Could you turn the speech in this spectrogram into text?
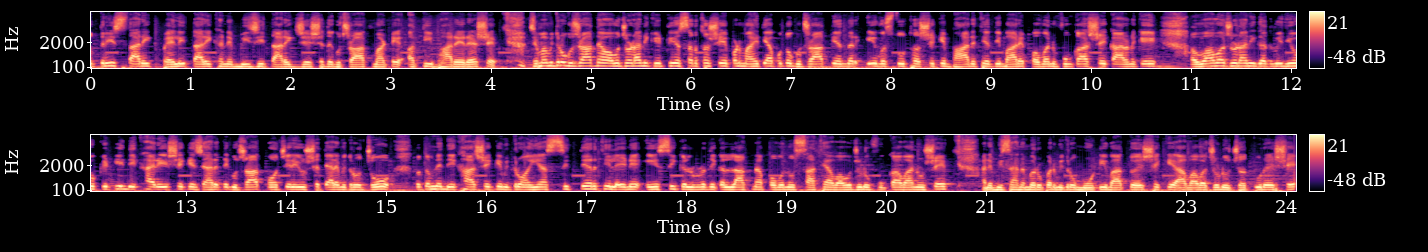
તો ત્રીસ તારીખ પહેલી તારીખ અને બીજી તારીખ જે છે તે ગુજરાત માટે અતિ ભારે રહેશે. જેમાં મિત્રો ગુજરાતને વાવાઝોડાની કેટલી અસર થશે એ પણ માહિતી આપું તો ગુજરાતની અંદર એ વસ્તુ થશે કે ભારેથી અતિ ભારે પવન ફૂંકાશે. કારણ કે વાવાઝોડાની ગતિવિધિઓ કેટલી દેખાઈ રહી છે કે જ્યારે તે ગુજરાત પહોંચી રહ્યું છે ત્યારે મિત્રો જો તો તમને દેખાશે કે મિત્રો અહીંયા સિત્તેરથી લઈને એસી પ્રતિ કલાકના પવનો સાથે આ વાવાઝોડું ફૂંકાવાનું છે. અને બીજા નંબર ઉપર મિત્રો મોટી વાત તો એ છે કે આ વાવાઝોડું જતું રહેશે.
